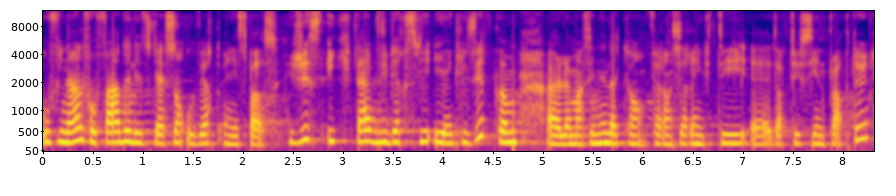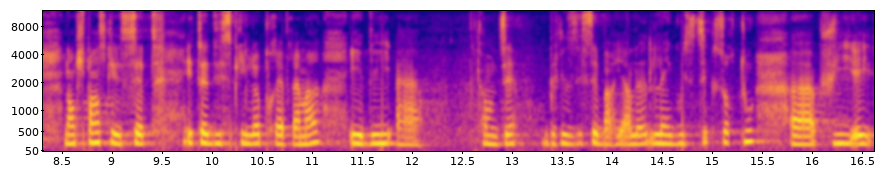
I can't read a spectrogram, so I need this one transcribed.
au final, il faut faire de l'éducation ouverte un espace juste, équitable, diversifié et inclusif, comme euh, l'a mentionné notre conférencière invitée, Dr. Cian Proctor. Donc, je pense que cet état d'esprit-là pourrait vraiment aider à, comme dire, briser ces barrières linguistiques surtout, euh, puis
